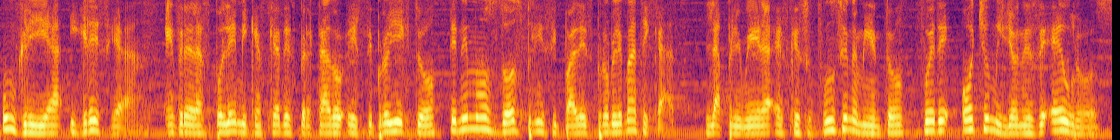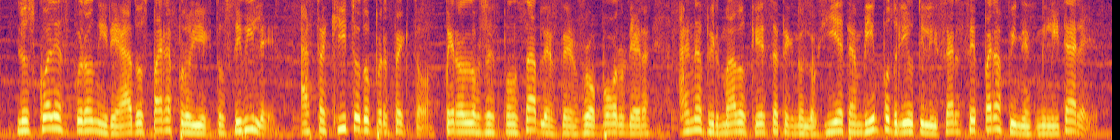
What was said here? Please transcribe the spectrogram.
Hungría y Grecia. Entre las polémicas que ha despertado este proyecto, tenemos dos principales problemáticas. La primera es que su funcionamiento fue de 8 millones de euros, los cuales fueron ideados para proyectos civiles. Hasta aquí todo perfecto, pero los responsables de RoBorder han afirmado que esta tecnología también podría utilizarse para fines militares.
